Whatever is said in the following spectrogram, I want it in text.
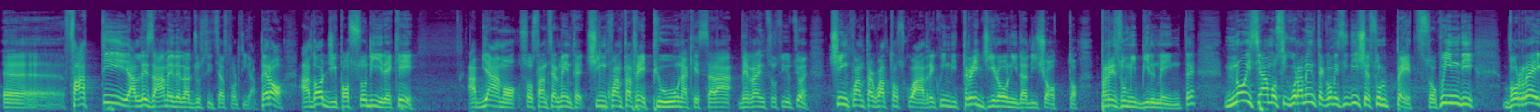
eh, fatti all'esame della giustizia sportiva. Però ad oggi posso dire che abbiamo sostanzialmente 53 più una che sarà, verrà in sostituzione, 54 squadre, quindi tre gironi da 18 presumibilmente. Noi siamo sicuramente, come si dice, sul pezzo, quindi vorrei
